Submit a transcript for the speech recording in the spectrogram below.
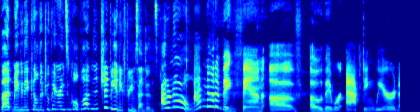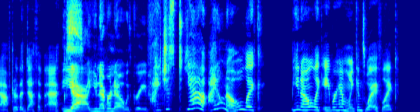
But maybe they killed their two parents in cold blood and it should be an extreme sentence. I don't know. I'm not a big fan of oh they were acting weird after the death of X. yeah, you never know with grief. I just yeah, I don't know, like you know, like Abraham Lincoln's wife like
